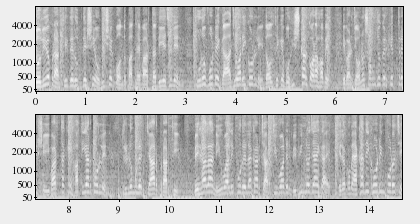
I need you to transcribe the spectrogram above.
দলীয় প্রার্থীদের উদ্দেশ্যে অভিষেক বন্দ্যোপাধ্যায় বার্তা দিয়েছিলেন, পুরো ভোটে গা জোয়ারি করলে দল থেকে বহিষ্কার করা হবে। এবার জনসংযোগের ক্ষেত্রে সেই বার্তাকে হাতিয়ার করলেন তৃণমূলের চার প্রার্থী। বেহালা, নিউ আলিপুর এলাকার চারটি ওয়ার্ডের বিভিন্ন জায়গায় এরকম একাধিক হোর্ডিং পড়েছে।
